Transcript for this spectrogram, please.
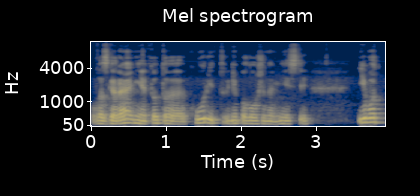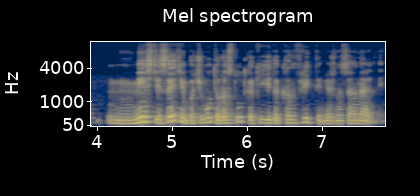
возгорания, кто-то курит в неположенном месте – и вот вместе с этим почему-то растут какие-то конфликты межнациональные.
